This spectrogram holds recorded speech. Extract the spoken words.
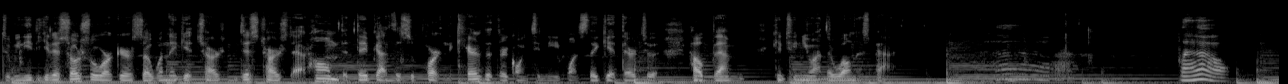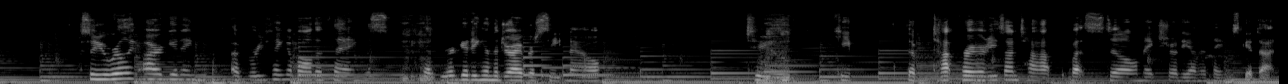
Do we need to get a social worker so when they get charged discharged at home that they've got the support and the care that they're going to need once they get there to help them continue on their wellness path? Ah, wow. So you really are getting a briefing of all the things Mhm. because you're getting in the driver's seat now to Mhm. keep the top priorities on top, but still make sure the other things get done.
